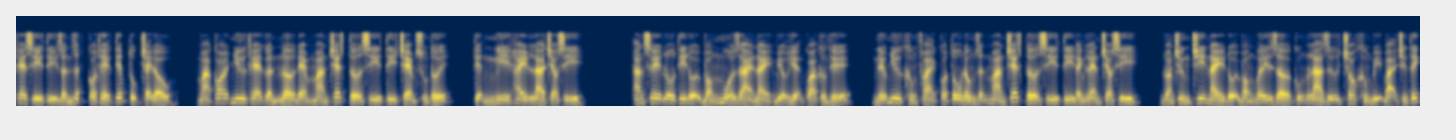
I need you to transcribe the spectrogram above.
the city dần rất có thể tiếp tục chạy đầu mà coi như the gần nở đem manchester city chém xuống tới tiện nghi hay là chelsea Ancelotti đội bóng mùa giải này biểu hiện quá cường thế, nếu như không phải có Tô Đông dẫn Manchester City đánh lén Chelsea, đoán chừng chi này đội bóng bây giờ cũng là giữ cho không bị bại chiến tích.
